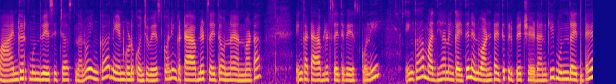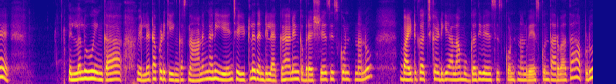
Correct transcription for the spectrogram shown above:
మా ఆయన గారికి ముందు వేసి ఇచ్చేస్తున్నాను. ఇంకా నేను కూడా కొంచెం వేసుకొని ఇంకా ట్యాబ్లెట్స్ అయితే ఉన్నాయన్నమాట. ఇంకా ట్యాబ్లెట్స్ అయితే వేసుకొని ఇంకా మధ్యాహ్నంకి అయితే నేను వంట అయితే ప్రిపేర్ చేయడానికి ముందైతే పిల్లలు ఇంకా వెళ్ళేటప్పటికి ఇంకా స్నానం కానీ ఏం చేయట్లేదండి. లెగ్గానే ఇంకా బ్రష్ చేసేసుకుంటున్నాను. బయట వచ్చి కడిగి అలా ముగ్గది వేసేసుకుంటున్నాను. వేసుకున్న తర్వాత అప్పుడు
